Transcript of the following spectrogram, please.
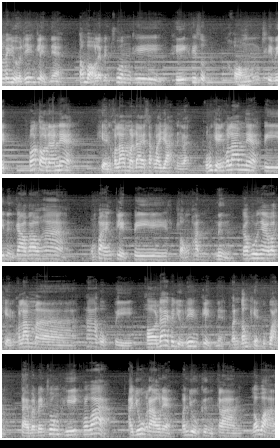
อนไปอยู่ที่อังกฤษเนี่ยต้องบอกเลยเป็นช่วงที่พีคที่สุดของชีวิต เพราะตอนนั้นเนี่ยเขียนคอลัมน์มาได้สักระยะหนึ่งแล้ว ผมเขียนคอลัมน์เนี่ยปี 1995 ผมไปอังกฤษปี 2001 ก็พูดง่ายว่าเขียนคอลัมน์มา 5-6 ปี พอได้ไปอยู่ที่อังกฤษเนี่ยมันต้องเขียนทุกวัน แต่มันเป็นช่วงพีคเพราะว่าอายุเราเนี่ยมันอยู่กึ่งกลางระหว่าง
